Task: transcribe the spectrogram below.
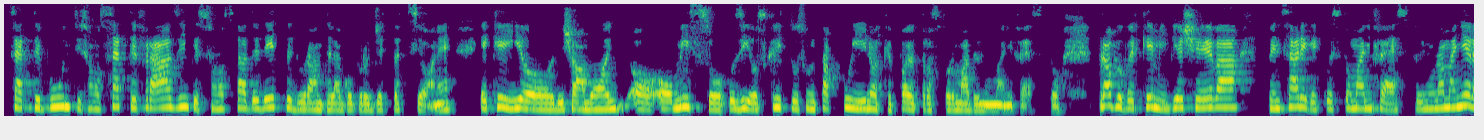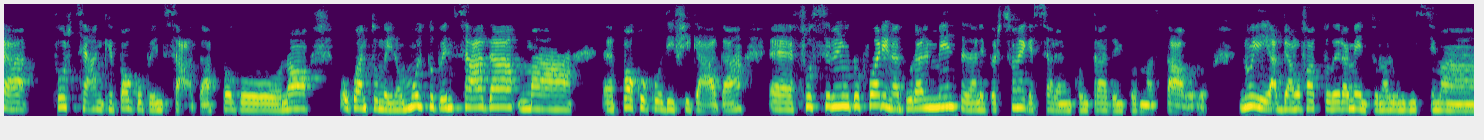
sette punti, sono sette frasi che sono state dette durante la coprogettazione e che io diciamo ho, ho messo così, ho scritto su un taccuino e che poi ho trasformato in un manifesto, proprio perché mi piaceva pensare che questo manifesto in una maniera forse anche poco pensata, poco, no? o quantomeno molto pensata, ma eh, poco codificata, eh, fosse venuto fuori naturalmente dalle persone che si erano incontrate intorno al tavolo. Noi abbiamo fatto veramente una lunghissima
